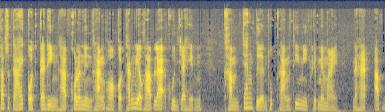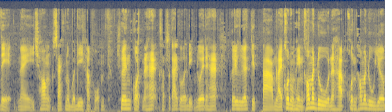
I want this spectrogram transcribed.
Subscribe กดกระดิ่งครับคนละหนึ่งครั้งพอกดครั้งเดียวครับ และคุณจะเห็นคำแจ้งเตือนทุกครั้งที่มีคลิปใหม่ๆ นะฮะ อัปเดตในช่อง s a c Nobody ครับผม ช่วยกดนะฮะ subscribe กดกระดิ่งด้วยนะฮะ เพื่อที่จะติดตาม หลายคนผมเห็นเข้ามาดูนะครับ คนเข้ามาดูเยอะ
